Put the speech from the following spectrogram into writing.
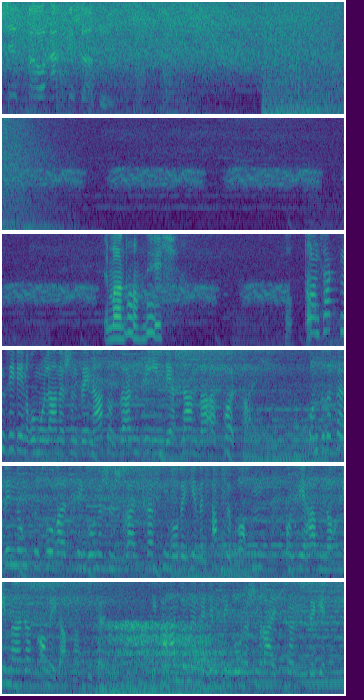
Raumschiffbau abgeschlossen. Immer noch nicht. Oh. Kontakten Sie den romulanischen Senat und sagen Sie ihm, der Plan war erfolgreich. Unsere Verbindung zu Thorals klingonischen Streitkräften wurde hiermit abgebrochen und wir haben noch immer das Omega-Partikel. Die Verhandlungen mit dem klingonischen Reich können beginnen.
